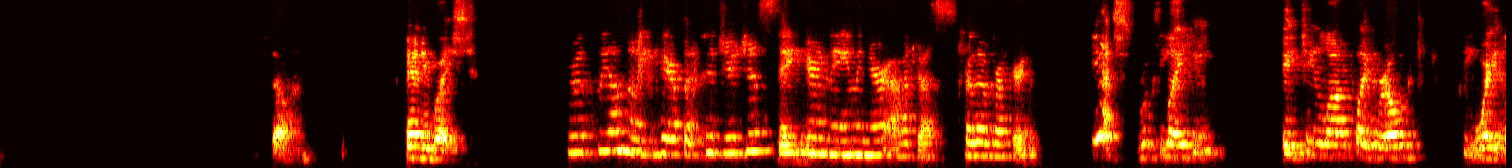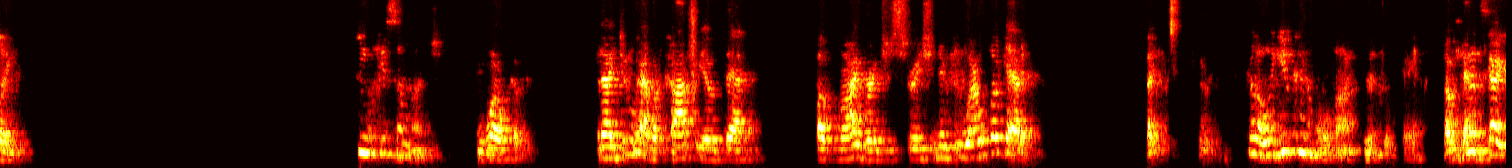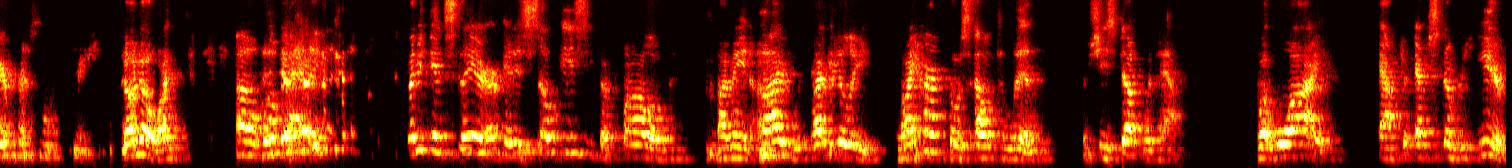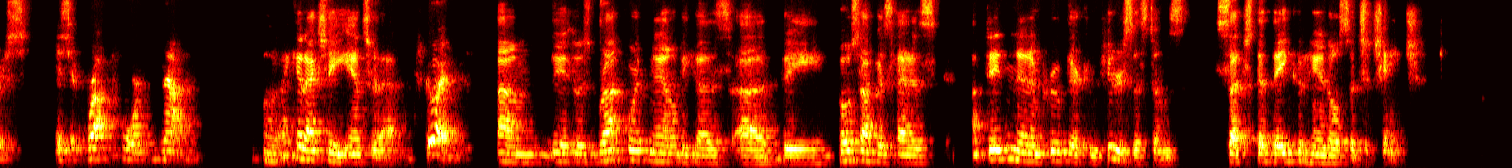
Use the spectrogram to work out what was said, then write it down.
So anyways, Ruth, we all know you here, but could you just state your name and your address for the record? yes, Ruth Leahy, eighteen Long Plain Road, Whately, Thank you so much. You're welcome. And I do have a copy of that, of my registration, if you want to look at it. I- Oh, you can hold on it, okay? Okay, That's got your personal information. no, no, I, Oh, okay. But it- it's there, it is so easy to follow. I mean, I, I really, my heart goes out to Lynn, and she's dealt with that. But why, after X number of years, is it brought forth now? Well, I could actually answer that. Good, Um, it was brought forth now because, uh, the post office has updated and improved their computer systems such that they could handle such a change.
